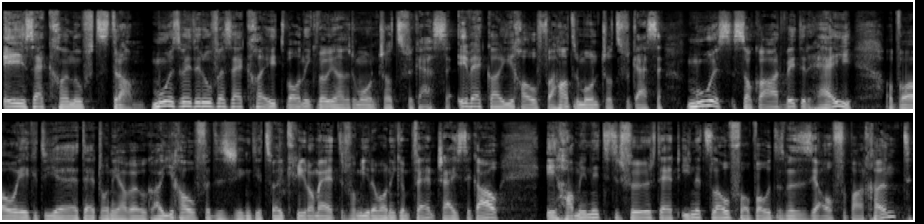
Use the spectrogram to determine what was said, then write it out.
Ich säckeln auf das Tram. Muss wieder raufsäckeln in die Wohnung, weil ich den Mundschutz vergessen. Ich will einkaufen, habe den Mundschutz vergessen. Muss sogar wieder heim. Obwohl irgendwie äh, dort, wo ich gehen einkaufen das ist irgendwie zwei Kilometer von meiner Wohnung entfernt. Scheissegal. Ich habe mich nicht dafür, dort reinzulaufen, obwohl dass man das ja offenbar könnte.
